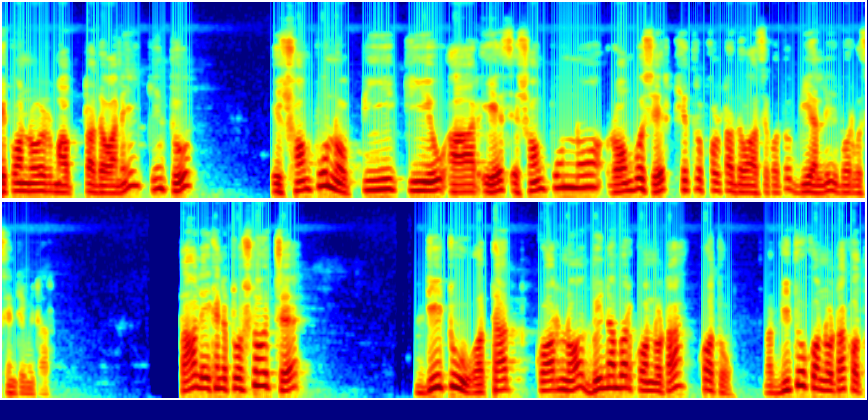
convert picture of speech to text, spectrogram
এ কর্ণের মাপটা দেওয়া নেই। কিন্তু এই সম্পূর্ণ পি কিউ আর এস, এ সম্পূর্ণ রম্বসের ক্ষেত্রফলটা দেওয়া আছে কত? বিয়াল্লিশ বর্গ সেন্টিমিটার। তাহলে এখানে প্রশ্ন হচ্ছে ডি টু অর্থাৎ কর্ণ, দুই নম্বর কর্ণটা কত? বা দ্বিতীয় কর্ণটা কত?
